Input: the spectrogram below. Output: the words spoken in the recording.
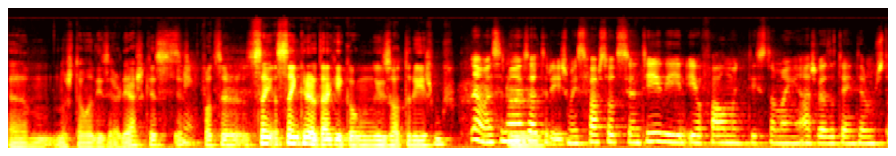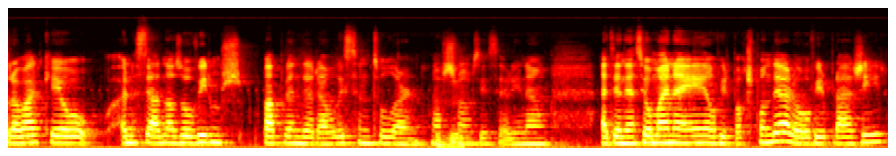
um, nos estão a dizer. E acho que esse, este pode ser, sem, sem querer estar aqui com esoterismos. Não, esse não é hum. esoterismo, isso faz todo sentido e eu falo muito disso também, às vezes até em termos de trabalho, que é a necessidade de nós ouvirmos para aprender, é o listen to learn, nós uhum. vamos dizer, e não a tendência humana é ouvir para responder ou ouvir para agir.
